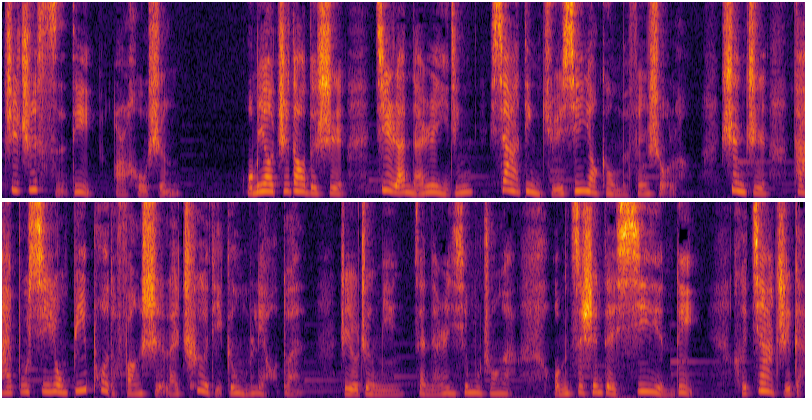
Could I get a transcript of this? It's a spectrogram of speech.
置之死地而后生。我们要知道的是，既然男人已经下定决心要跟我们分手了，甚至他还不惜用逼迫的方式来彻底跟我们了断，这就证明在男人心目中啊，我们自身的吸引力和价值感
